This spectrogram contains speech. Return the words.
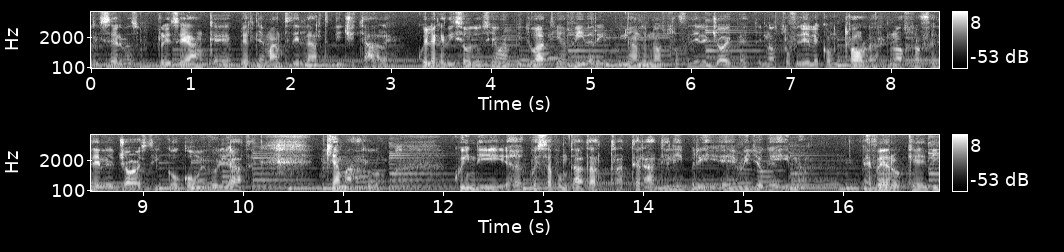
riserva sorprese anche per gli amanti dell'arte digitale, quella che di solito siamo abituati a vivere impugnando il nostro fedele joypad, il nostro fedele controller, il nostro fedele joystick o come vogliate chiamarlo. Quindi eh, questa puntata tratterà di libri e videogame. È vero che di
